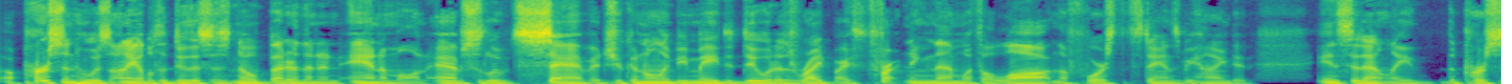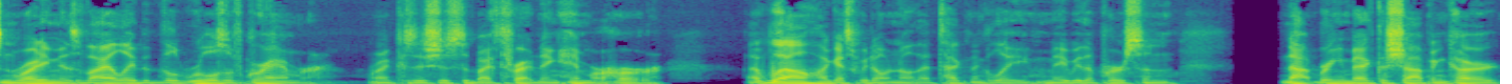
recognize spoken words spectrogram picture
a person who is unable to do this is no better than an animal, an absolute savage who can only be made to do what is right by threatening them with a law and the force that stands behind it. Incidentally, the person writing this violated the rules of grammar, right? Because it's just by threatening him or her. Uh, well, I guess we don't know that technically. Maybe the person not bringing back the shopping cart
